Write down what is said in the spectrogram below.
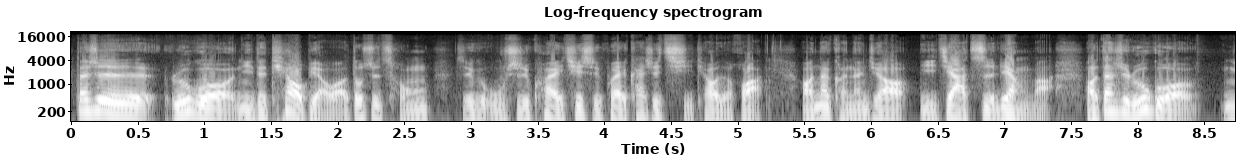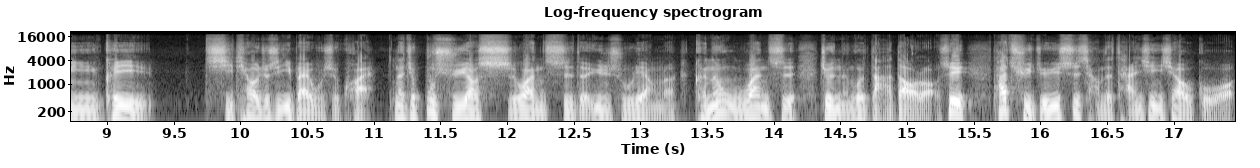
但是如果你的跳表啊都是从这个五十块、七十块开始起跳的话，哦，那可能就要以价质量嘛，好，但是如果你可以。起跳就是一百五十块，那就不需要十万次的运输量了，可能五万次就能够达到了。所以它取决于市场的弹性效果。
